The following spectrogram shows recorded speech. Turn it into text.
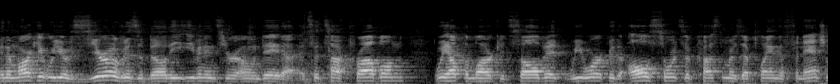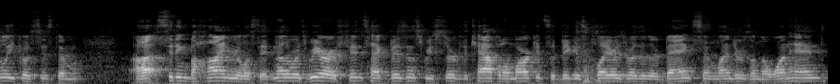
in a market where you have zero visibility even into your own data. It's a tough problem. We help the market solve it. We work with all sorts of customers that play in the financial ecosystem uh, sitting behind real estate. In other words, we are a fintech business. We serve the capital markets, the biggest players, whether they're banks and lenders on the one hand,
